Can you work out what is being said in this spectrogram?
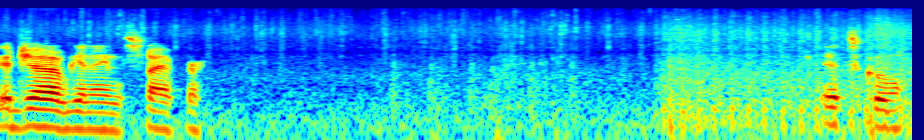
Good job getting the sniper. It's cool.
